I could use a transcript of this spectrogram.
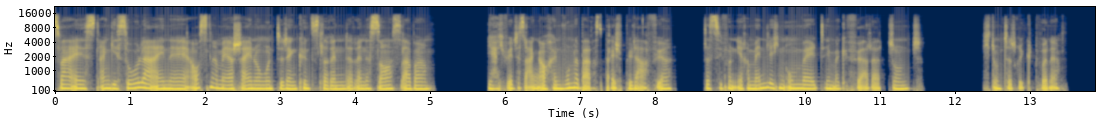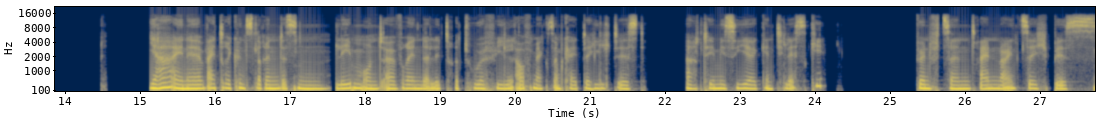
Zwar ist Angisola eine Ausnahmeerscheinung unter den Künstlerinnen der Renaissance, aber ja, ich würde sagen, auch ein wunderbares Beispiel dafür, dass sie von ihrer männlichen Umwelt immer gefördert und nicht unterdrückt wurde. Ja, eine weitere Künstlerin, dessen Leben und Oeuvre in der Literatur viel Aufmerksamkeit erhielt, ist Artemisia Gentileschi. 1593 bis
